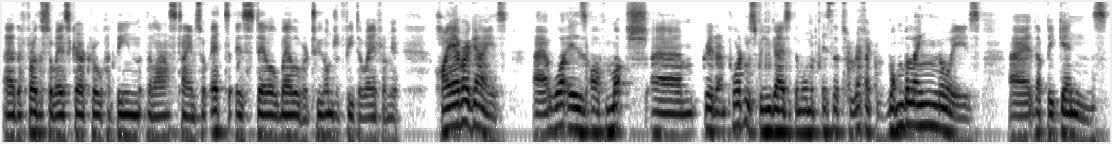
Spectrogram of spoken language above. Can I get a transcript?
uh, the furthest away scarecrow had been the last time. So it is still well over 200 feet away from you. However, guys, uh, what is of much um, greater importance for you guys at the moment is the terrific rumbling noise uh, that begins.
